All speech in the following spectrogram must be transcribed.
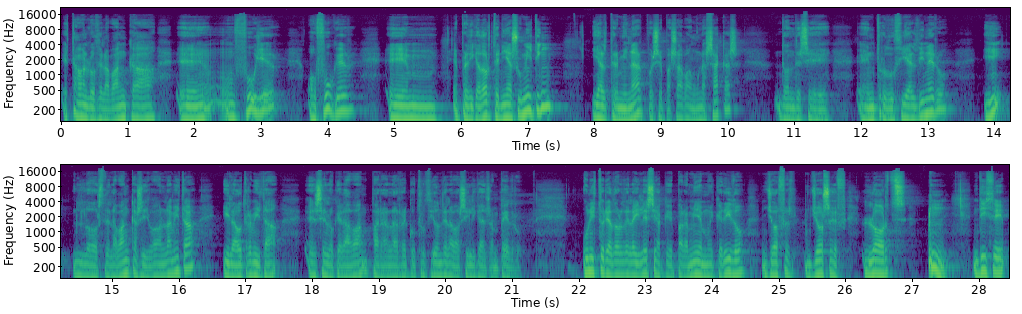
estaban los de la banca eh, Fugger o Fugger. Em, el predicador tenía su meeting y al terminar pues se pasaban unas sacas donde se introducía el dinero y los de la banca se llevaban la mitad y la otra mitad eh, se lo quedaban para la reconstrucción de la Basílica de San Pedro. Un historiador de la Iglesia que para mí es muy querido, Joseph Lords, dice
